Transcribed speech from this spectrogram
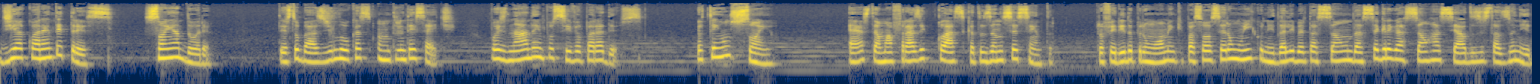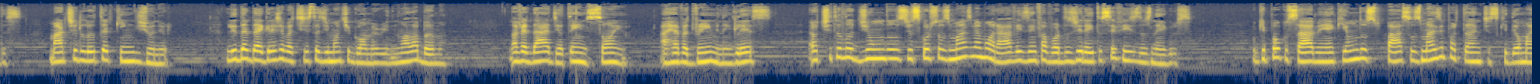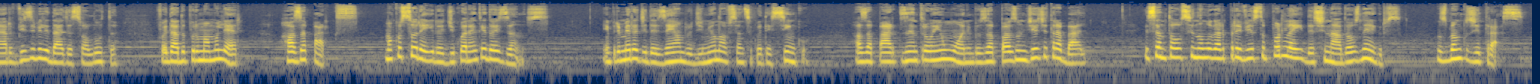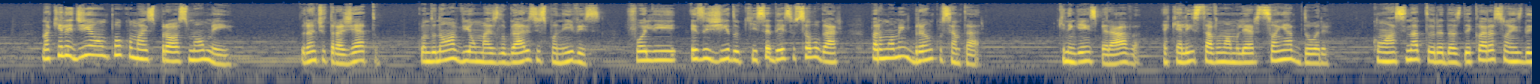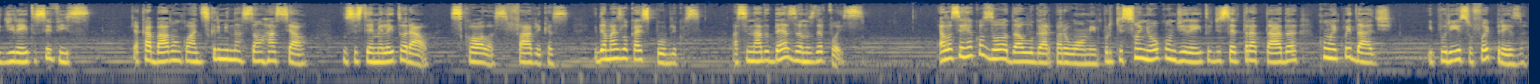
Dia 43 Sonhadora Texto base de Lucas 1,37 Pois nada é impossível para Deus. Eu tenho um sonho. Esta é uma frase clássica dos anos 60, proferida por um homem que passou a ser um ícone da libertação da segregação racial dos Estados Unidos, Martin Luther King Jr., líder da Igreja Batista de Montgomery, no Alabama. Na verdade, eu tenho um sonho I Have a Dream em inglês, é o título de um dos discursos mais memoráveis em favor dos direitos civis dos negros. O que poucos sabem é que um dos passos mais importantes que deu maior visibilidade à sua luta foi dado por uma mulher, Rosa Parks, uma costureira de 42 anos. Em 1 de dezembro de 1955, Rosa Parks entrou em um ônibus após um dia de trabalho e sentou-se no lugar previsto por lei destinado aos negros, nos bancos de trás. Naquele dia, um pouco mais próximo ao meio. Durante o trajeto, quando não haviam mais lugares disponíveis, foi-lhe exigido que cedesse o seu lugar para um homem branco sentar. O que ninguém esperava é que ali estava uma mulher sonhadora, com a assinatura das Declarações de Direitos Civis, que acabavam com a discriminação racial no sistema eleitoral, escolas, fábricas e demais locais públicos, assinado dez anos depois. Ela se recusou a dar o lugar para o homem porque sonhou com o direito de ser tratada com equidade e por isso foi presa.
